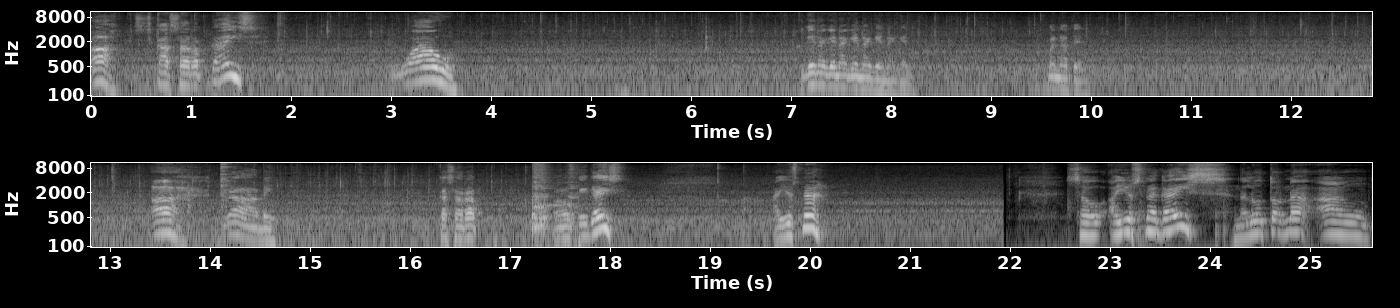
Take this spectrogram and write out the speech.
Ah, kasarap guys. Wow. Again, again, again, again, again. Tikman natin. Ah, grabe. Kasarap. Okay guys. Ayos na. So, ayos na guys. Naluto na ang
